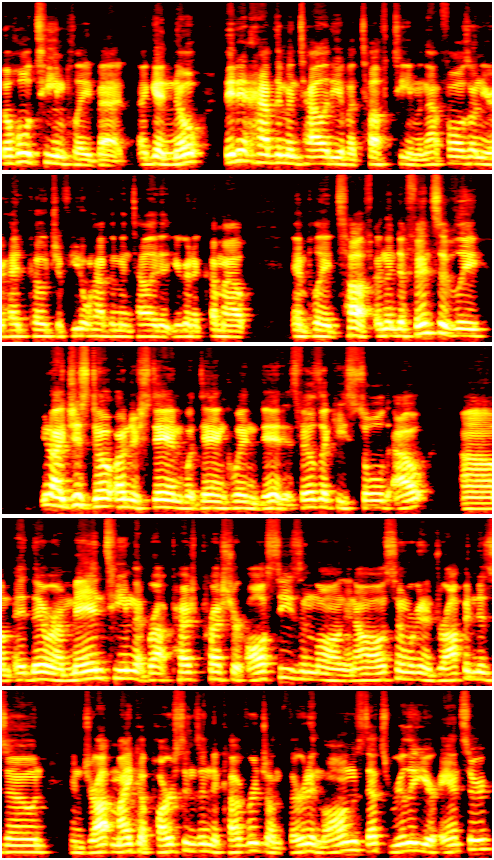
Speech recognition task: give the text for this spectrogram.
the whole team played bad. Again, no, they didn't have the mentality of a tough team, and that falls on your head coach if you don't have the mentality that you're going to come out and play tough. And then defensively, you know, I just don't understand what Dan Quinn did. It feels like he sold out. Um, it, they were a man team that brought pressure all season long, and all of a sudden we're going to drop into zone and drop Micah Parsons into coverage on third and longs. That's really your answer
